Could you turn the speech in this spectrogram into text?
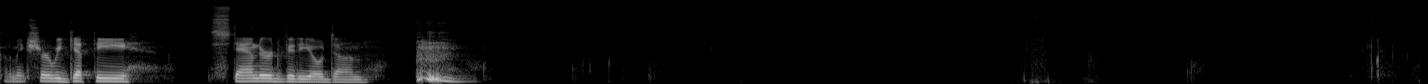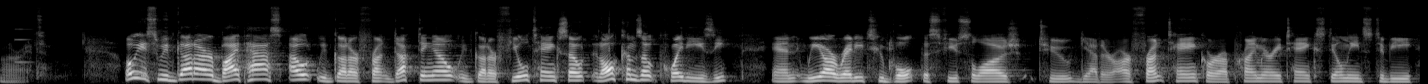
Gotta make sure we get the standard video done. Okay, so we've got our bypass out, we've got our front ducting out, we've got our fuel tanks out. It all comes out quite easy, and we are ready to bolt this fuselage together. Our front tank or our primary tank still needs to be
